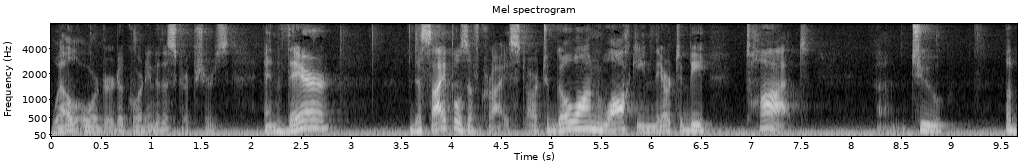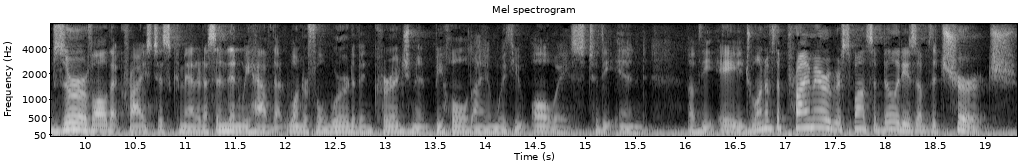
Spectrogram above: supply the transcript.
well ordered according to the scriptures, and their disciples of Christ are to go on walking. They are to be taught um, to observe all that Christ has commanded us. And then we have that wonderful word of encouragement Behold, I am with you always to the end of the age. One of the primary responsibilities of the church,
